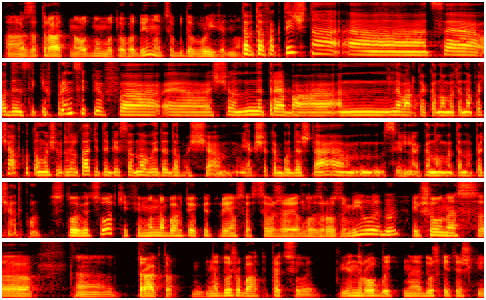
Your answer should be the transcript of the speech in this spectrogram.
а, затрат на одну мотогодину це буде вигідно. Тобто, фактично, е, це один з таких принципів, е, е, що не треба, не варто економити на початку, тому що в результаті тобі все одно вийде дорожче, якщо ти будеш да, сильно економити на початку. 100%, і ми на багатьох підприємствах це вже ну, зрозуміли. Мгм. Якщо у нас трактор не дуже багато працює, він робить не дуже тяжкі,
